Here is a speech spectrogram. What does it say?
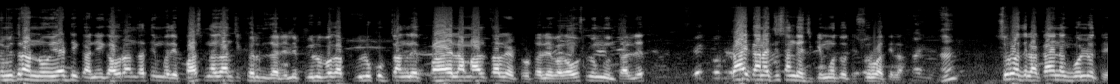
तर मित्रांनो या ठिकाणी गावरान जातीमध्ये पाच नगांची खरेदी झालेली पिलू बघा पिलू खूप चांगले आहेत. पायाला माल चाललाय टोटल आहे बघा उचलून घेऊन चाललेत. काय कानाची सांगायची किंमत होती सुरुवातीला? सुरुवातीला काय नग बोलले होते?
